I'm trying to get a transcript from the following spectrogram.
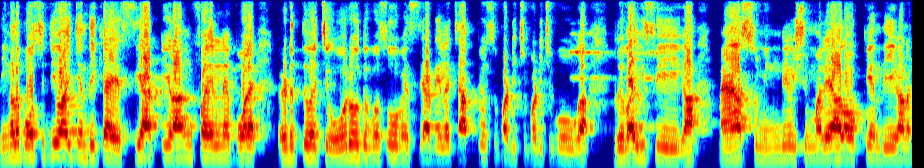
നിങ്ങൾ പോസിറ്റീവായി ചിന്തിക്കുക S C R T rank ഫയലിനെ പോലെ എടുത്തു വെച്ച് ഓരോ ദിവസവും എസ് സി ആർ ടിയിലെ ചാപ്റ്റേഴ്സ് പഠിച്ചു പഠിച്ചു പോവുക റിവൈസ് ചെയ്യുക മാത്സും ഇംഗ്ലീഷും മലയാളം ഒക്കെ എന്ത് ചെയ്യുകയാണ്?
